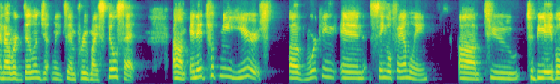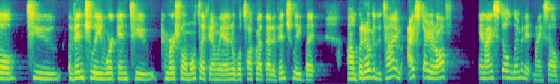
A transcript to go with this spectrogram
and I worked diligently to improve my skill set Um, and it took me years of working in single family um, to to be able to eventually work into commercial and multifamily. I know we'll talk about that eventually, but um, but over the time, I started off and I still limited myself.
